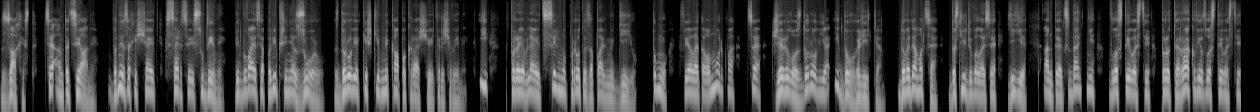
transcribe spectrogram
захист. Це антоціани. Вони захищають серце і судини. Відбувається поліпшення зору, здоров'я кишківника покращують речовини і проявляють сильну протизапальну дію. Тому фіолетова морква це джерело здоров'я і довголіття. Доведемо це. Досліджувалися її антиоксидантні властивості, протиракові властивості,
